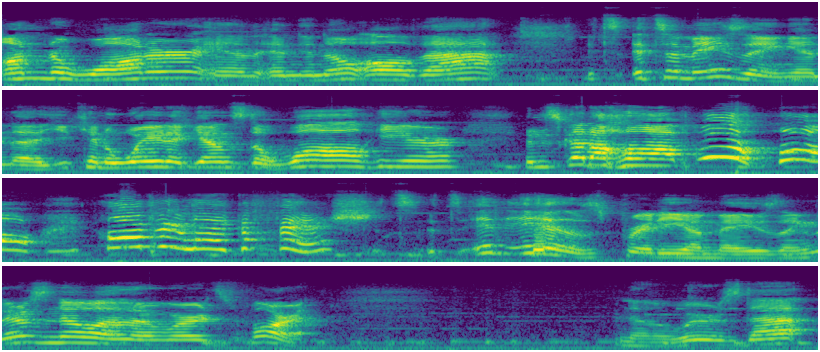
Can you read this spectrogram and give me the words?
underwater and and you know all that. It's it's amazing, and uh, you can wait against the wall here, and he's got a hop, oh, oh, hopping like a fish. It's, it's it is pretty amazing. There's no other words for it. No, where's that?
